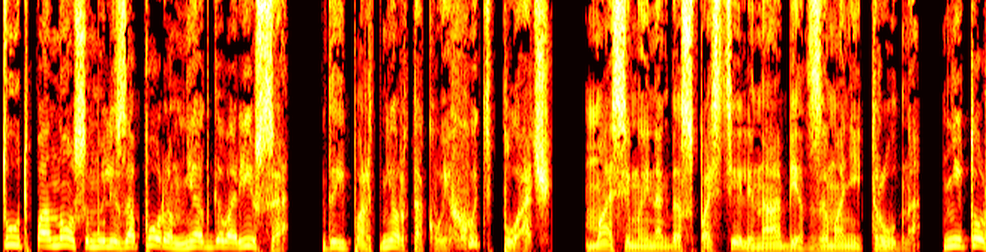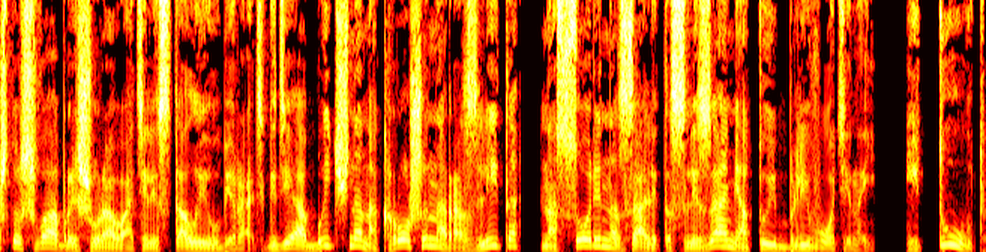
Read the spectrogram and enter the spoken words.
Тут по носам или запорам не отговоришься. Да и партнер такой, хоть плачь. Массима иногда с постели на обед заманить трудно. Не то что шваброй шуровать или столы убирать, где обычно накрошено, разлито, насорено, залито слезами, а то и блевотиной. И тут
